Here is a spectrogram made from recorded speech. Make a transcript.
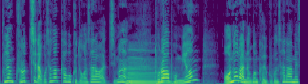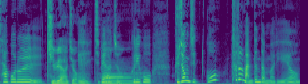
그냥 그렇지라고 생각하고 그동안 살아왔지만 음. 돌아보면 언어라는 건 결국은 사람의 사고를 지배하죠. 예, 지배하죠. 어. 그리고 규정 짓고 틀을 만든단 말이에요.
